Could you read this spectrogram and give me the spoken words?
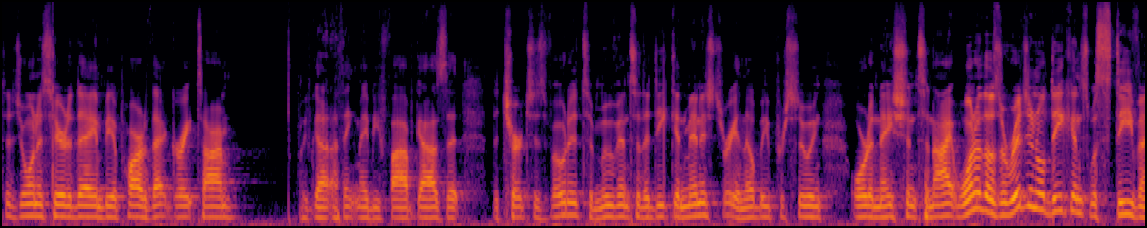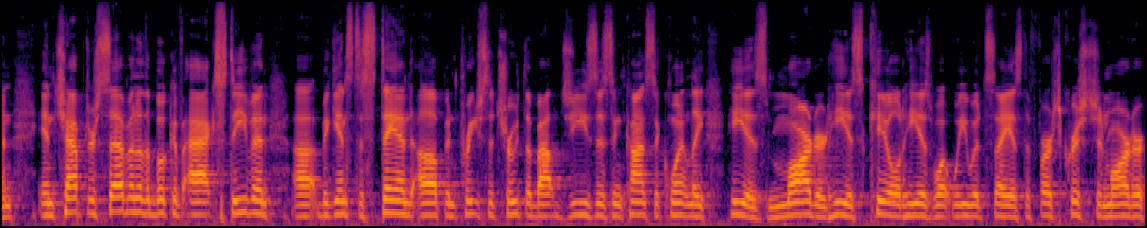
to join us here today and be a part of that great time. We've got, I think, maybe five guys that the church has voted to move into the deacon ministry, and they'll be pursuing ordination tonight. One of those original deacons was Stephen. In chapter 7 of the book of Acts, Stephen uh, begins to stand up and preach the truth about Jesus, and consequently, he is martyred. He is killed. He is what we would say is the first Christian martyr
